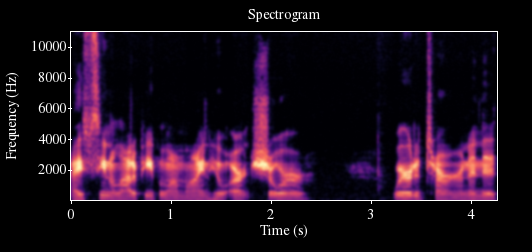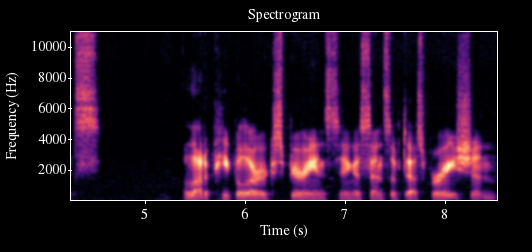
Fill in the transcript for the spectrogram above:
I've seen a lot of people online who aren't sure where to turn, and it's a lot of people are experiencing a sense of desperation,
